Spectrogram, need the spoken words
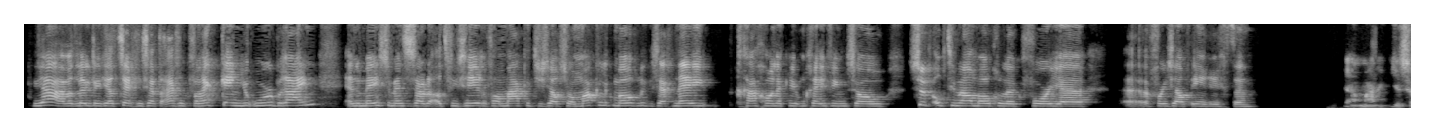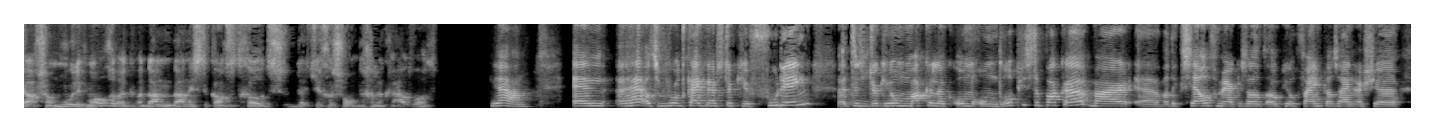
Ja, wat leuk dat je dat zegt. Je zegt eigenlijk van, hè, ken je oerbrein. En de meeste mensen zouden adviseren van, maak het jezelf zo makkelijk mogelijk. Je zegt, nee, ga gewoon lekker je omgeving zo suboptimaal mogelijk voor, je, uh, voor jezelf inrichten. Ja, maak het jezelf zo moeilijk mogelijk. Want dan, dan is de kans het grootst dat je gezond en gelukkig oud wordt. Ja, en hè, als we bijvoorbeeld kijken naar een stukje voeding. Het is natuurlijk heel makkelijk om, om dropjes te pakken. Maar uh, wat ik zelf merk is dat het ook heel fijn kan zijn als je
